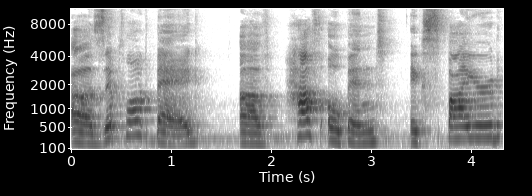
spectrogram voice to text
a Ziploc bag of half opened, expired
